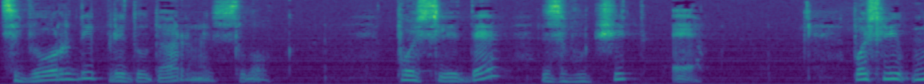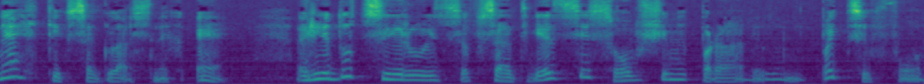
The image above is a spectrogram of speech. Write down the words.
твердый предударный слог. После «д» звучит «э». После мягких согласных «э» редуцируется в соответствии с общими правилами, патефон.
